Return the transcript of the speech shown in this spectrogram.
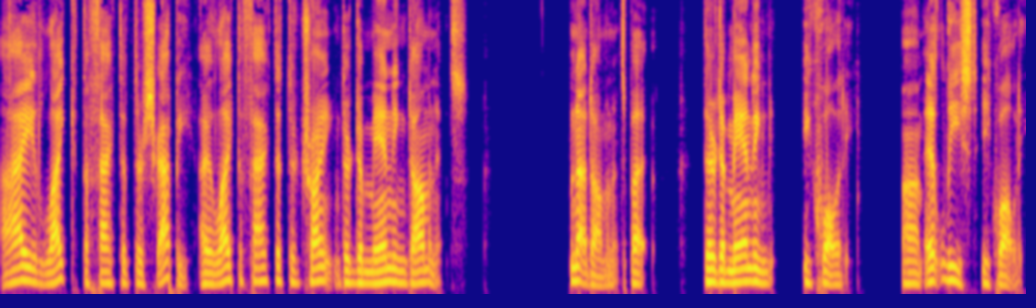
I like the fact that they're scrappy. I like the fact that they're trying, they're demanding dominance. Not dominance, but they're demanding equality, um, at least equality.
